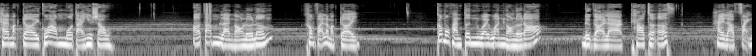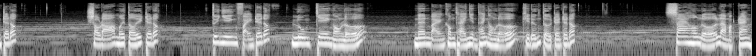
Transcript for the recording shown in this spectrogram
Hệ mặt trời của ông mô tả như sau. Ở tâm là ngọn lửa lớn, không phải là mặt trời. Có một hành tinh quay quanh ngọn lửa đó, được gọi là counter Earth hay là phản trái đất. Sau đó mới tới trái đất. Tuy nhiên phản trái đất luôn che ngọn lửa nên bạn không thể nhìn thấy ngọn lửa khi đứng từ trên trái đất. Xa hơn nữa là mặt trăng,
